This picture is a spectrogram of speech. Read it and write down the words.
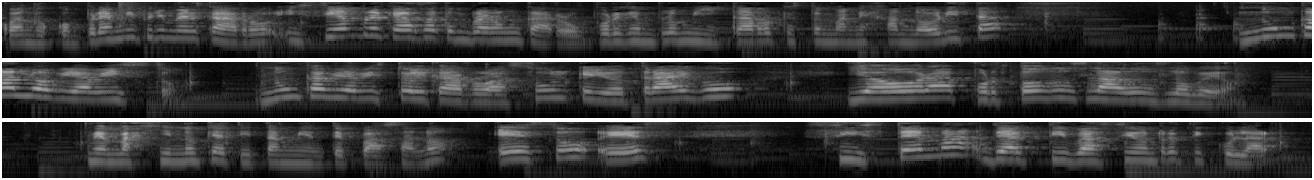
cuando compré mi primer carro y siempre que vas a comprar un carro, por ejemplo mi carro que estoy manejando ahorita, nunca lo había visto. Nunca había visto el carro azul que yo traigo y ahora por todos lados lo veo. Me imagino que a ti también te pasa, ¿no? Eso es sistema de activación reticular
